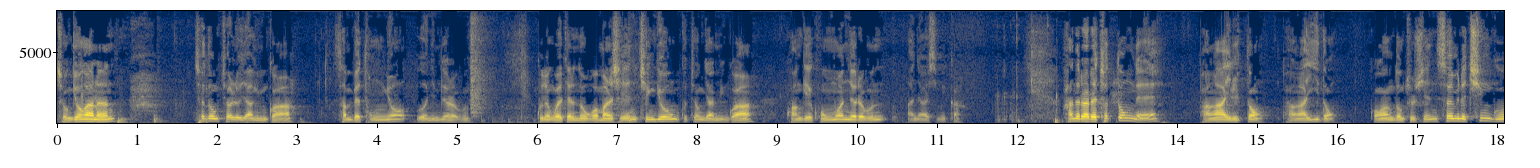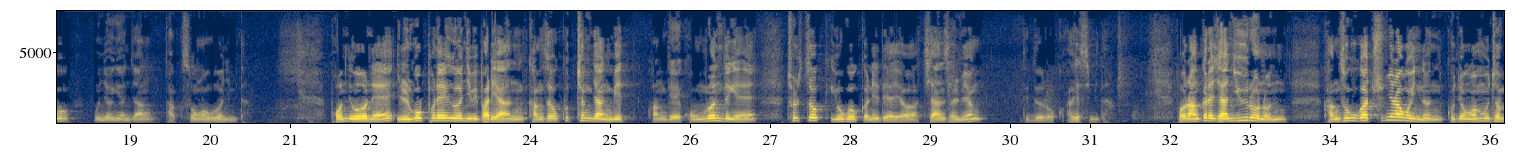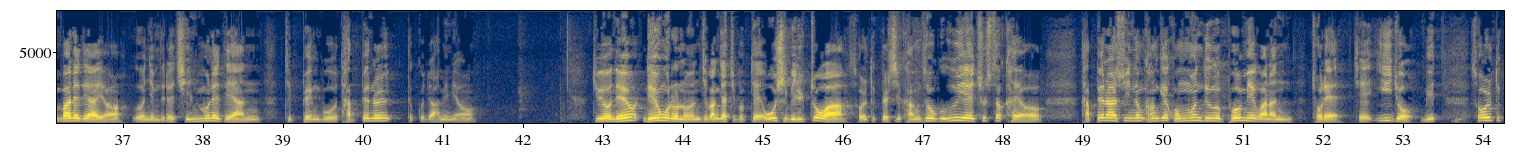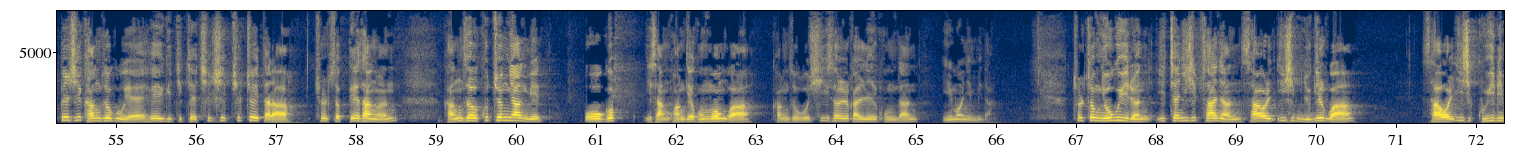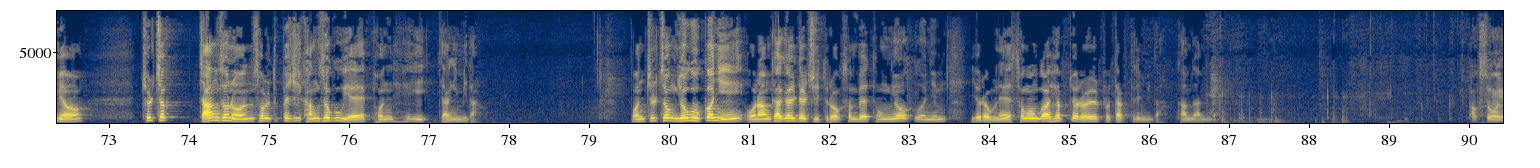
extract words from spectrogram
존경하는 최동철 의장님과 선배 동료 의원님 여러분, 구정발전에 노고 많으신 진교훈 구청장님과 관계 공무원 여러분 안녕하십니까? 하늘 아래 첫 동네 방화 1동, 방화 2동, 공항동 출신 서민의 친구 운영위원장 박송호 의원입니다. 본 의원의 7분의 의원님이 발의한 강서구청장 및 관계 공무원 등의 출석 요구건에 대하여 제안 설명 드리도록 하겠습니다. 본 안건의 제안 이유로는 강서구가 추진하고 있는 구정 업무 전반에 대하여 의원님들의 질문에 대한 집행부 답변을 듣고자 함이며 주요 내용, 내용 으로는 지방자치법 제51조와 서울특별시 강서구 의회에 출석하여 답변할 수 있는 관계 공무원 등의 범위에 관한 조례 제2조 및 서울특별시 강서구의 회의규칙 제77조에 따라 출석 대상은 강서구청장 및 5급 이상 관계 공무원과 강서구 시설관리공단 임원입니다. 출석 요구일은 2024년 4월 26일과 4월 29일이며 출석 장소는 서울특별시 강서구의 본회의장입니다. 본 출석 요구건이 원안 가결될 수 있도록 선배 동료 의원님 여러분의 성원과 협조를 부탁드립니다. 감사합니다. 박성호 의원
